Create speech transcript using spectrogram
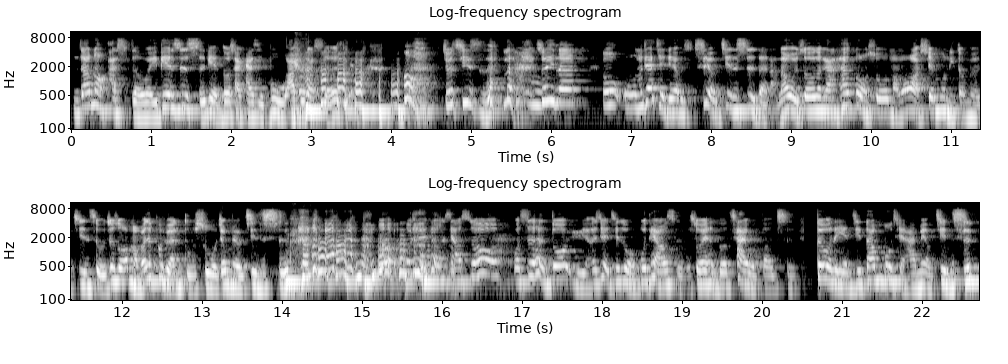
你知道那种阿斯德微电视十点多才开始播，啊，不到十二点，哦，就气死了。所以呢。我我们家姐姐有是有近视的啦，然后我有时候那个她跟我说：“妈妈，我好羡慕你都没有近视。”我就说：“妈妈就不喜欢读书，我就没有近视。”我 我觉得可能小时候我吃很多鱼，而且其实我不挑食，所以很多菜我都吃，所以我的眼睛到目前还没有近视。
